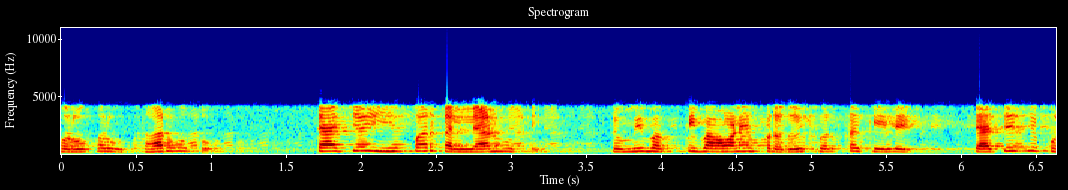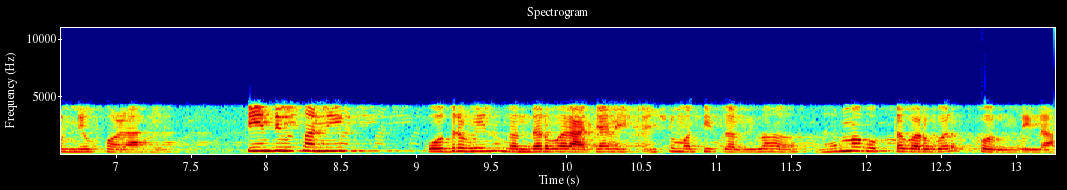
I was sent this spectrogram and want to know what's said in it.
खरोखर उद्धार होतो. त्याचे इहपर कल्याण होते. तुम्ही भक्तिभावाने प्रदोष व्रत केले त्याचे हे पुण्यफळ आहे. तीन दिवसांनी कोद्रवीन गंधर्व राजाने अंशुमतीचा विवाह धर्मगुप्त बरोबर करून दिला.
